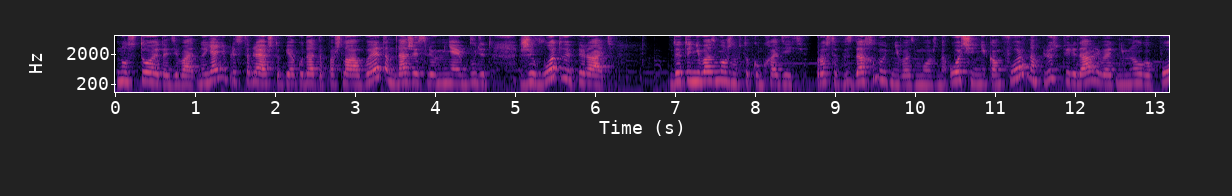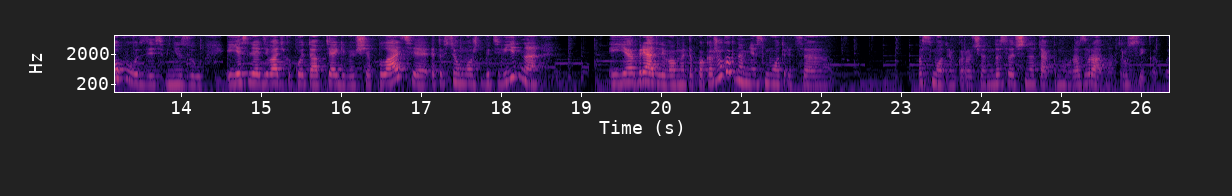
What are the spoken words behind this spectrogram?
ну, стоит одевать. Но я не представляю, чтобы я куда-то пошла в этом, даже если у меня и будет живот выпирать, да это невозможно в таком ходить. Просто вздохнуть невозможно. Очень некомфортно, плюс передавливает немного попу вот здесь внизу. И если одевать какое-то обтягивающее платье, это все может быть видно. И я вряд ли вам это покажу, как на мне смотрится. Посмотрим, короче, ну, достаточно так, ну, развратно, трусы, как бы,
